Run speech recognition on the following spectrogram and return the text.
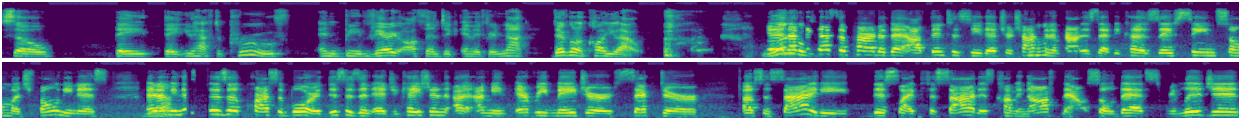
So they they you have to prove and be very authentic. And if you're not, they're going to call you out. Yeah, and I think that's a part of that authenticity that you're talking mm-hmm. about is that because they've seen so much phoniness. And yeah. I mean, this is across the board. This is in education. I, I, mean, every major sector of society, this like facade is coming off now. So that's religion,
